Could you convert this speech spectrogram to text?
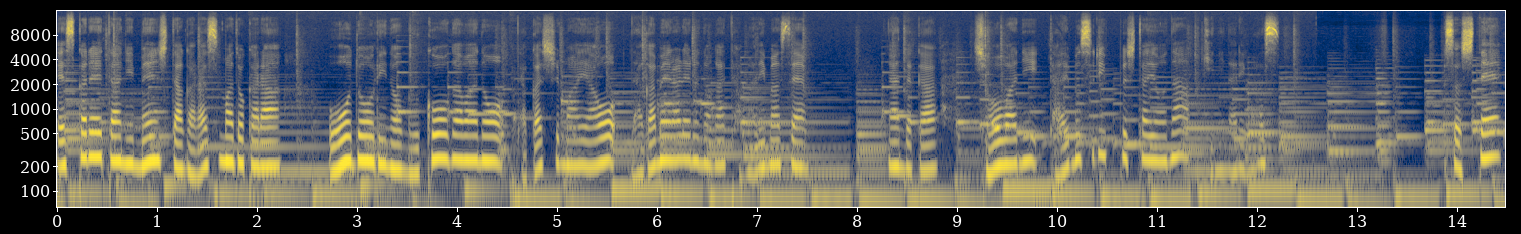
エスカレーターに面したガラス窓から大通りの向こう側の高島屋を眺められるのがたまりません。なんだか昭和にタイムスリップしたような気になります。そして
